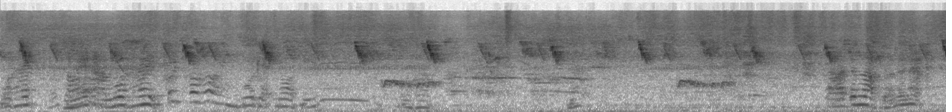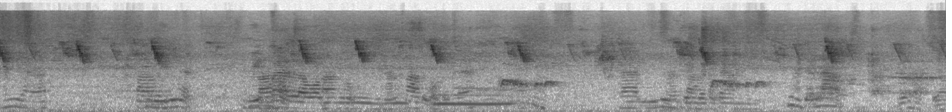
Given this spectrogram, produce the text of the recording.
นวดให้เดี๋ยวแม่อ่านนวดให้นวดแหละนวดนี้นะครับนะตาจะหลับแล้วนะเนี่ยนี่นะตาลิ้นเนี่ยชีวิตบ้านเราอะมันมีน้ำตาตกนะถ้ารู้เรื่องเป็นประจำมันจะหลับแล้วแบบเรา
